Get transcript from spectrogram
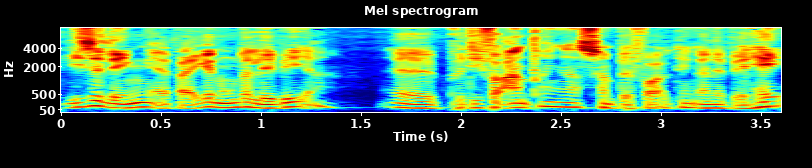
lige så længe, at der ikke er nogen, der leverer øh, på de forandringer, som befolkningerne vil have.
